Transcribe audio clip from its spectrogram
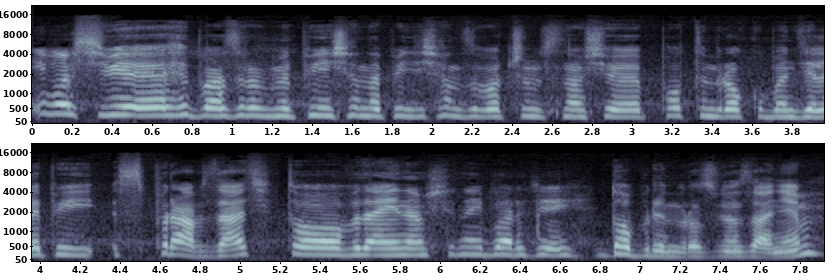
I właściwie chyba zrobimy 50 na 50, zobaczymy, co nam się po tym roku będzie lepiej sprawdzać. To wydaje nam się najbardziej dobrym rozwiązaniem.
